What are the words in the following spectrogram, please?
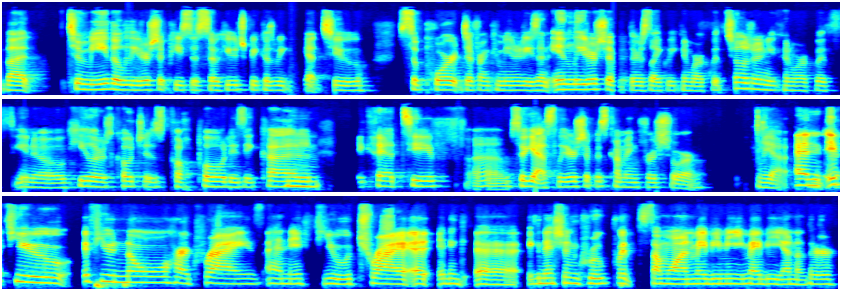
But to me, the leadership piece is so huge because we get to support different communities. And in leadership, there's like we can work with children, you can work with, you know, healers, coaches, corpo, les écoles, mm. les créatifs. Um, so yes, leadership is coming for sure. Yeah. And if you if you know HeartRise and if you try an ignition group with someone, maybe me, maybe another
